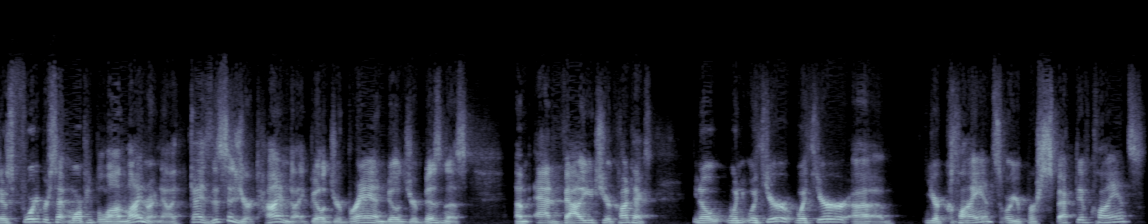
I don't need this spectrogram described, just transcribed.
There's 40% more people online right now. Like guys, this is your time to like build your brand, build your business, um, add value to your contacts. You know, when with your with your uh, your clients or your prospective clients,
